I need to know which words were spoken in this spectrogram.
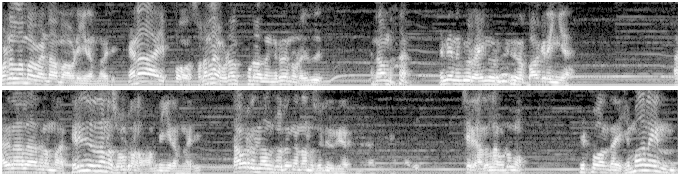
பண்ணலாமா வேண்டாமா அப்படிங்கிற மாதிரி. ஏன்னா இப்போ சடனாக விடக்கூடாதுங்கிறது என்னோட இது. நாம என்ன நம்பி ஒரு ஐநூறு பேர் இதை அதனால அதை நம்ம தெரிஞ்சதுதான் நான் சொல்றோம் அப்படிங்கிற மாதிரி. தவறு இருந்தாலும் சொல்லுங்க நான் சொல்லியிருக்காரு அப்படிங்கிற மாதிரி. சரி அதெல்லாம் விடுவோம். இப்போ அந்த ஹிமாலயன்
